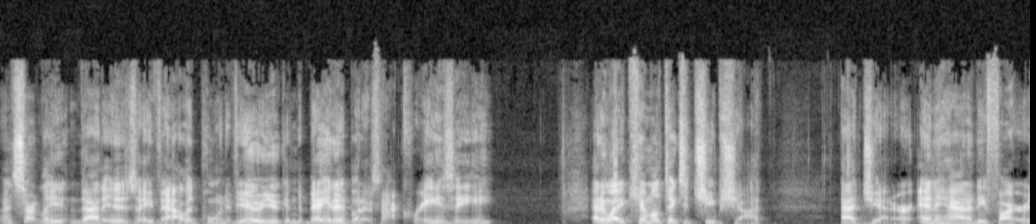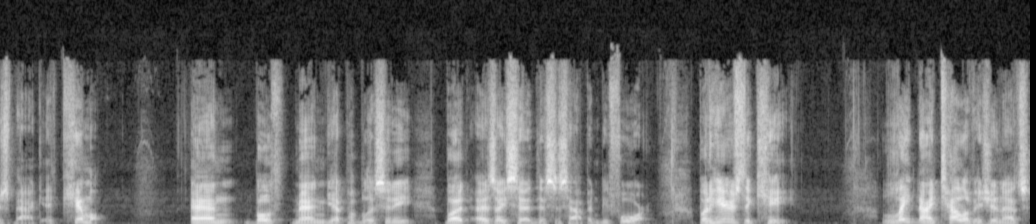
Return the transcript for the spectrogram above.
And certainly that is a valid point of view. You can debate it, but it's not crazy. Anyway, Kimmel takes a cheap shot at Jenner, and Hannity fires back at Kimmel. And both men get publicity, but as I said, this has happened before. But here's the key late night television, that's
